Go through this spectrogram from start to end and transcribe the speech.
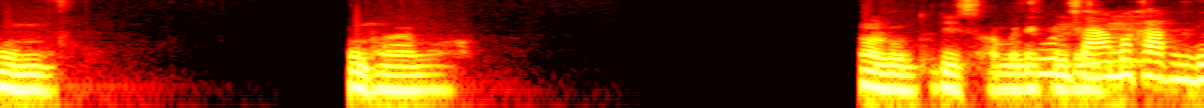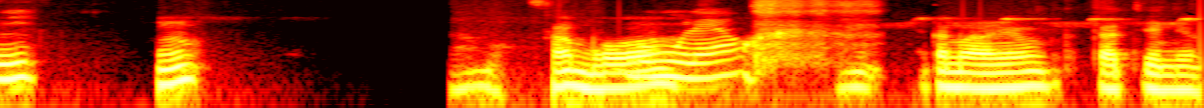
ดเนาะผมคนหาบ่อ้าวรุนตัวที่สามไม่ได้ศูคุนยย์กัสามนมาคักดีหืมน้ำบอกครับบอโมแล้วกันมาแล้วชัดเจนอยู่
